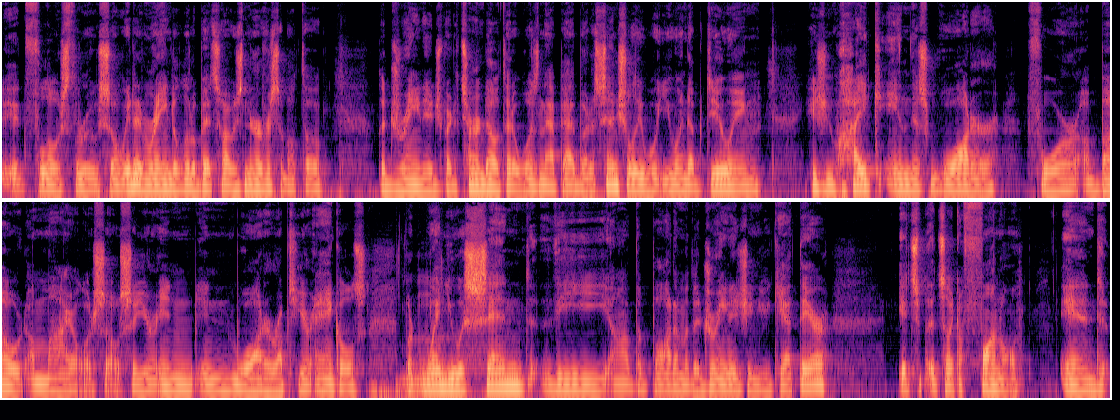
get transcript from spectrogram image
it flows through. So it had rained a little bit, so I was nervous about the, the drainage, but it turned out that it wasn't that bad. But essentially, what you end up doing is you hike in this water for about a mile or so. So you're in in water up to your ankles. But when you ascend the uh, the bottom of the drainage and you get there, it's it's like a funnel. And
